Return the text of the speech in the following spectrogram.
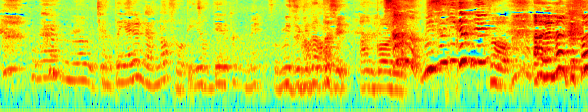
ちゃんとやるなの？そうって言ってるからね。そう水着だったしアンコール。そう水着そう。あれなんか最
